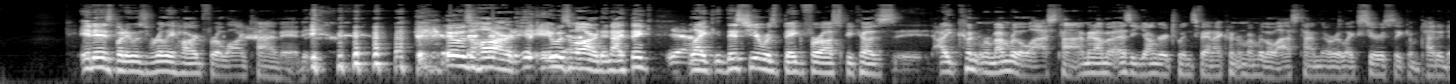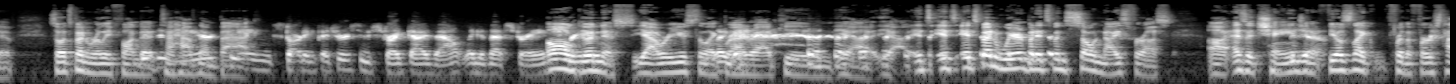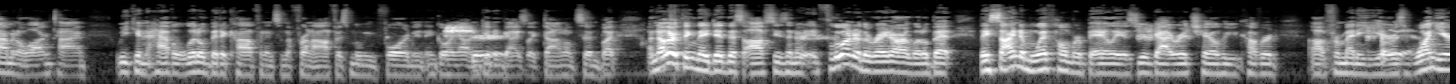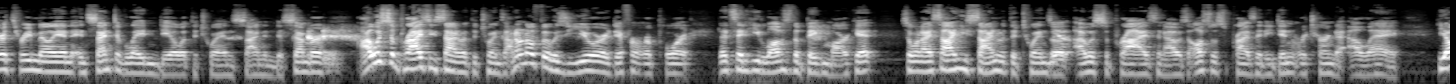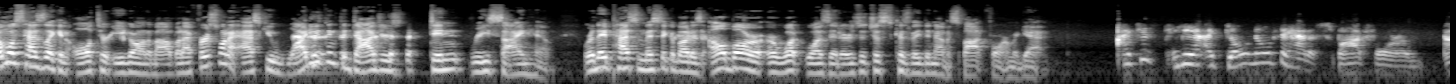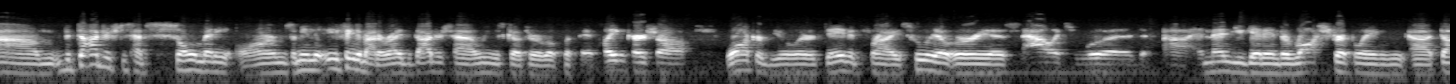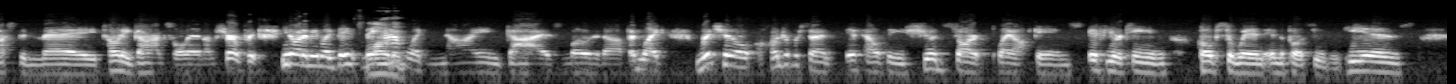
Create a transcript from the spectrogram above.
It is, but it was really hard for a long time, Andy. it was hard. It, it was yeah. hard, and I think yeah. like this year was big for us because I couldn't remember the last time, and I'm as a younger Twins fan, I couldn't remember the last time they were like seriously competitive. So it's been really fun to, to have them back. Starting pitchers who strike guys out, like is that strange? Oh goodness, yeah, we're used to like, like Brad Radke. And, yeah, yeah, it's it's it's been weird, but it's been so nice for us uh, as a change, yeah. and it feels like for the first time in a long time we can have a little bit of confidence in the front office moving forward and, and going out sure. and getting guys like Donaldson. But another thing they did this offseason, it flew under the radar a little bit. They signed him with Homer Bailey as your guy, Rich Hill, who you covered uh, for many years. Oh, yeah. One year, three million, incentive laden deal with the Twins, signed in December. I was surprised he signed with the Twins. I don't know if it was you or a different report that said he loves the big market. So when I saw he signed with the Twins, yeah. I was surprised, and I was also surprised that he didn't return to LA. He almost has like an alter ego on the mound. But I first want to ask you, why do you think the Dodgers didn't re-sign him? Were they pessimistic about his elbow, or, or what was it, or is it just because they didn't have a spot for him again? I just, yeah, I don't know if they had a spot for him. Um, the Dodgers just have so many arms. I mean, you think about it, right? The Dodgers have, we just go through it real quick. They have Clayton Kershaw, Walker Buehler, David Price, Julio Urias, Alex Wood, uh, and then you get into Ross Stripling, uh, Dustin May, Tony Gonsolin. I'm sure, pre- you know what I mean? Like they they have like nine guys loaded up, and like Rich Hill, 100% if healthy, should start playoff games if your team hopes to win in the postseason. He is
